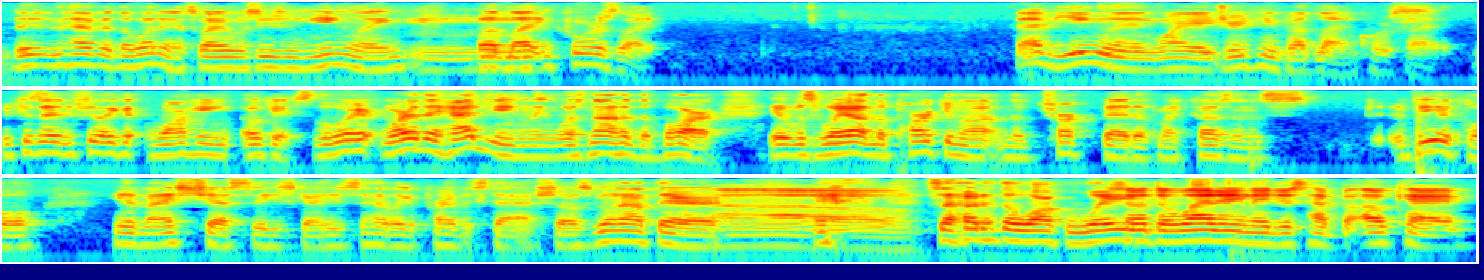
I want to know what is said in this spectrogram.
They didn't have it at the wedding. That's why I was using Yuengling, Mm-hmm. Bud Light, and Coors Light. They have Yuengling. Why are you drinking Bud Light and Coors Light? Because I didn't feel like walking. Okay, so the where, where they had Yuengling was not at the bar. It was way out in the parking lot in the truck bed of my cousin's vehicle. He had a nice chest that he's got. He just had like a private stash. So I was going out there. Oh. so I had to walk way. so at the wedding they just have. Okay,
